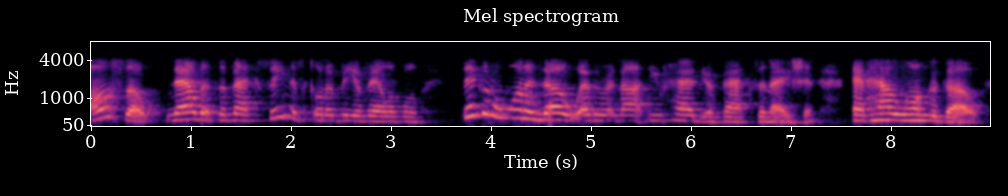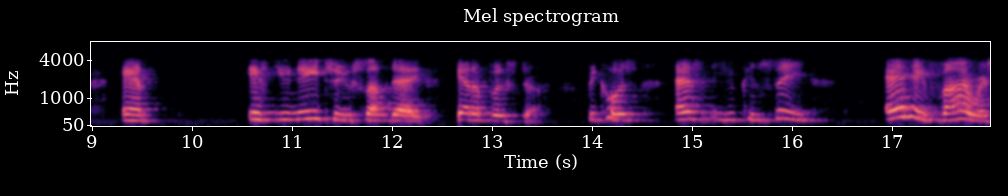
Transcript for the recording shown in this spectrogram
also, now that the vaccine is going to be available, they're going to want to know whether or not you've had your vaccination and how long ago. And if you need to someday, get a booster. Because as you can see, any virus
